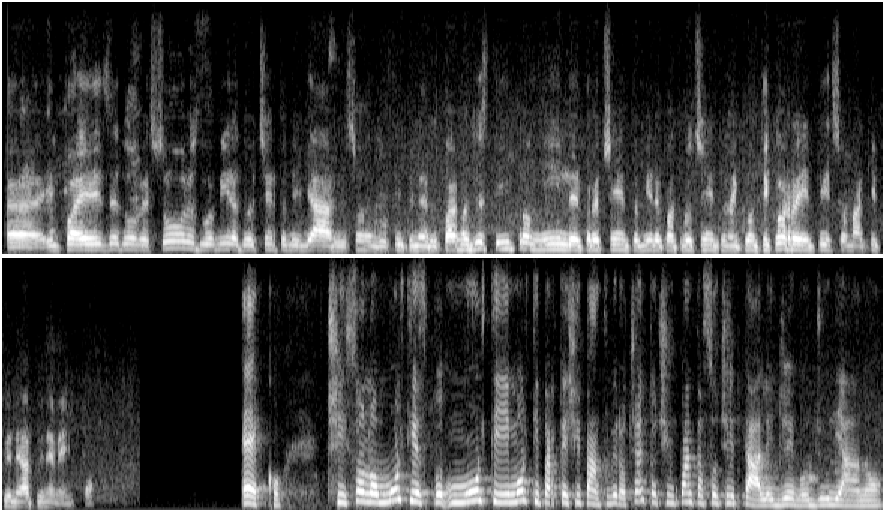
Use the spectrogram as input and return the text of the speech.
eh, il paese dove solo 2.200 miliardi sono investiti nel risparmio gestito, 1.300, 1.400 nei conti correnti, insomma chi più ne ha più ne metta. Ecco, ci sono molti, espo- molti, molti partecipanti, vero? 150 società, leggevo Giuliano.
